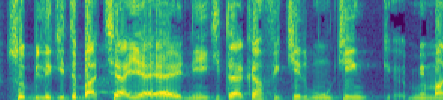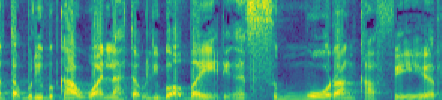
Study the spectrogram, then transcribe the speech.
So bila kita baca ayat-ayat ini kita akan fikir mungkin memang tak boleh berkawan lah, tak boleh buat baik dengan semua orang kafir.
